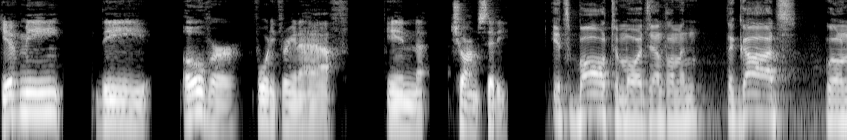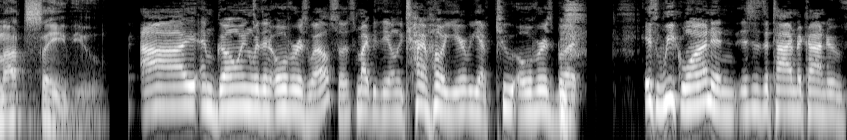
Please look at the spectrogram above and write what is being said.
give me the over 43 and a half in Charm City. It's Baltimore, gentlemen. The gods will not save you. I am going with an over as well. So this might be the only time all year we have two overs, but it's week one and this is the time to kind of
